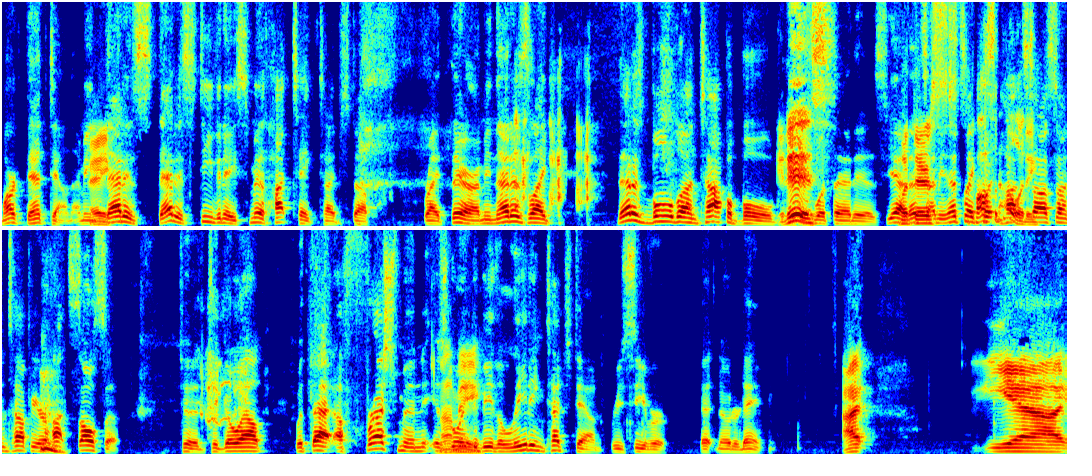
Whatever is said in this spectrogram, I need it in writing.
Mark that down. I mean, Hey. that is that is Stephen A. Smith hot take type stuff right there. I mean, that is like that is bold on top of bold. It is. what that is. Yeah, that's, I mean, that's like putting hot sauce on top of your hot salsa to to go out with that. A freshman is Not going me. to be the leading touchdown receiver at Notre Dame. I yeah.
